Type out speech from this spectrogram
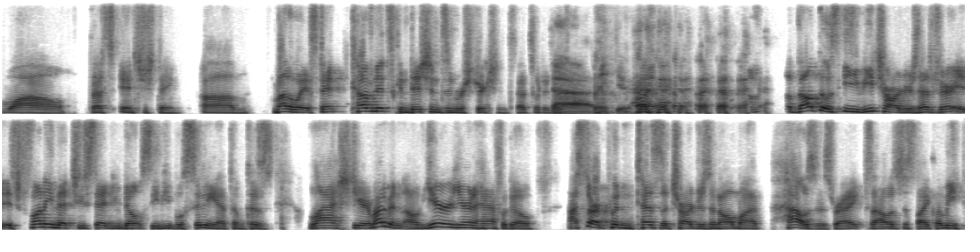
Wow, that's interesting. Um, By the way, it's covenants, conditions, and restrictions. That's what it is. Ah, thank you. About those EV chargers, that's very. It's funny that you said you don't see people sitting at them because last year, it might have been a year, year and a half ago, I started putting Tesla chargers in all my houses. Right, so I was just like, let me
